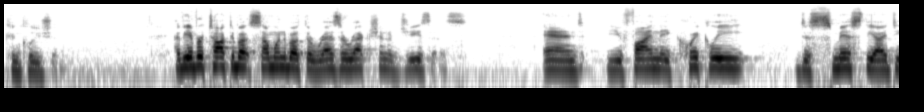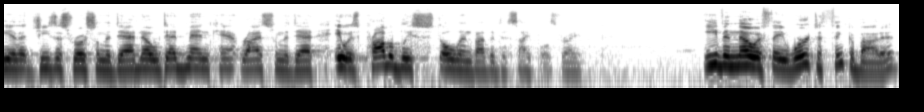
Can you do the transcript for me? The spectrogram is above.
conclusion. Have you ever talked about someone about the resurrection of Jesus? And you find they quickly dismiss the idea that Jesus rose from the dead. No, dead men can't rise from the dead. It was probably stolen by the disciples, right? Even though, if they were to think about it,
